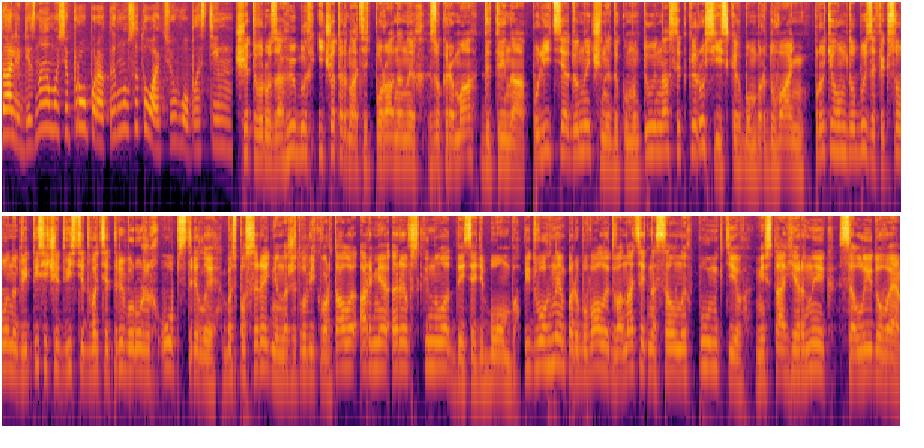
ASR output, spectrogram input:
Далі дізнаємося про оперативну ситуацію в області. Четверо загиблих і 14 поранених, зокрема, дитина. Поліція Донеччини документує наслідки російських бомбардувань. Протягом доби зафіксовано 2223 ворожих обстріли. Безпосередньо на житлові квартали армія РФ скинула 10 бомб. Під вогнем перебували 12 населених пунктів: міста Гірник, Селидове,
